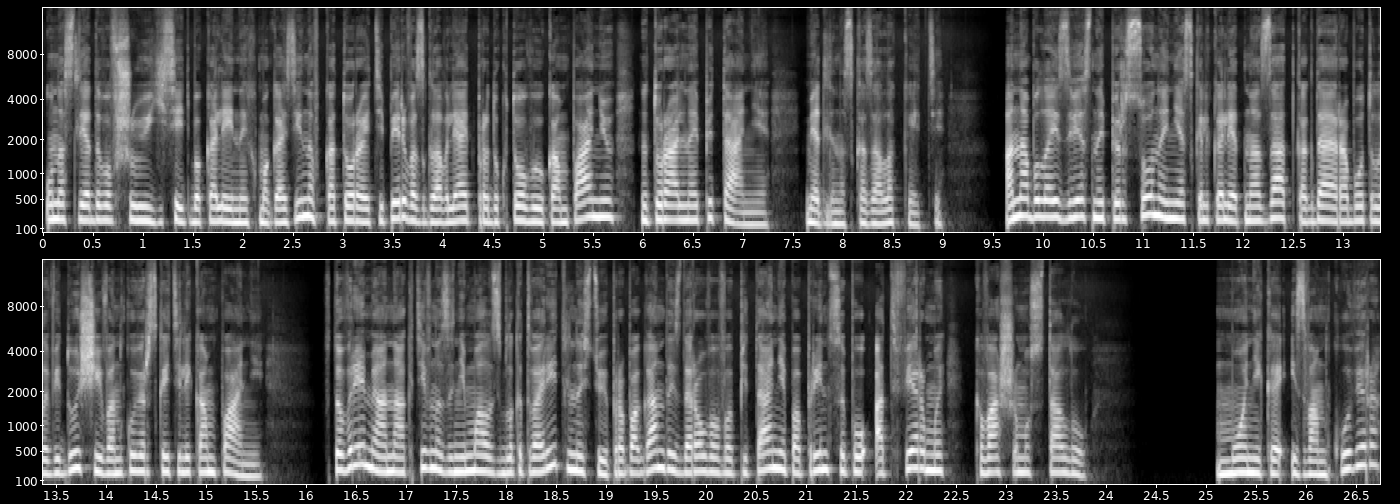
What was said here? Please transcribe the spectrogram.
унаследовавшую сеть бакалейных магазинов, которая теперь возглавляет продуктовую компанию «Натуральное питание», медленно сказала Кэти. Она была известной персоной несколько лет назад, когда я работала ведущей ванкуверской телекомпании. В то время она активно занималась благотворительностью и пропагандой здорового питания по принципу «от фермы к вашему столу». «Моника из Ванкувера?»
